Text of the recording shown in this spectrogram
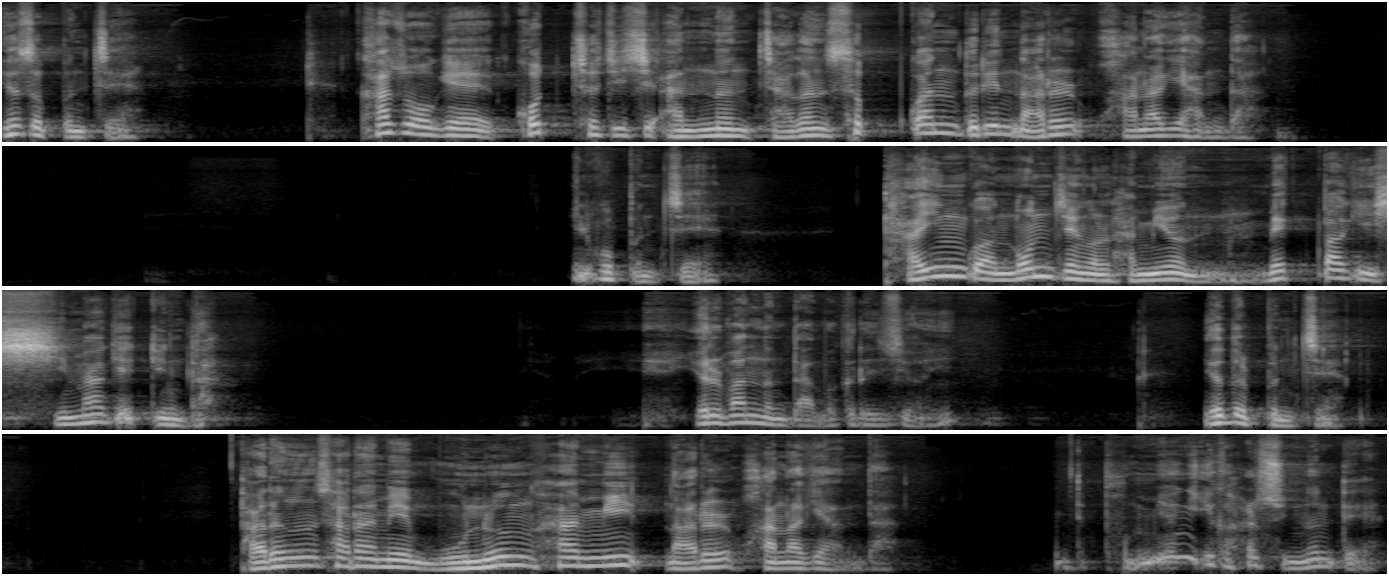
여섯 번째, 가족에 고쳐지지 않는 작은 습관들이 나를 화나게 한다. 일곱 번째, 타인과 논쟁을 하면 맥박이 심하게 뛴다. 열받는다, 뭐 그러죠. 여덟 번째, 다른 사람의 무능함이 나를 화나게 한다. 분명히 이거 할 수 있는데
